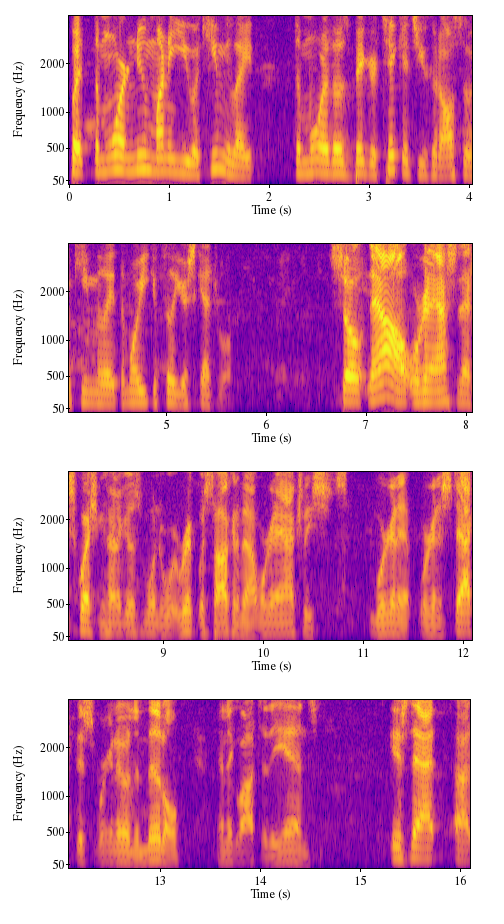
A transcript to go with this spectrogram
But the more new money you accumulate, the more of those bigger tickets you could also accumulate. The more you can fill your schedule. So now we're going to ask the next question. Kind of goes into what Rick was talking about. We're going to actually we're going to we're going to stack this. We're going to go to the middle and then go out to the ends. Is that uh,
